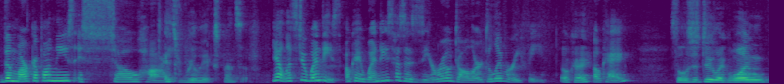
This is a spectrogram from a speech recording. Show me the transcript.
The markup on these is so high. It's really expensive. yeah, let's do Wendy's. Okay, Wendy's has a zero dollar delivery fee. Okay. Okay, So let's just do like one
